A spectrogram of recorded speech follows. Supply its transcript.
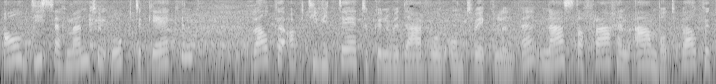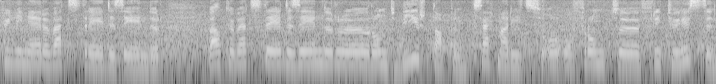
al die segmenten ook te kijken welke activiteiten kunnen we daarvoor ontwikkelen. Naast dat vraag en aanbod, welke culinaire wedstrijden zijn er? Welke wedstrijden zijn er eh, rond biertappen, zeg maar iets, of rond uh, frituuristen?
